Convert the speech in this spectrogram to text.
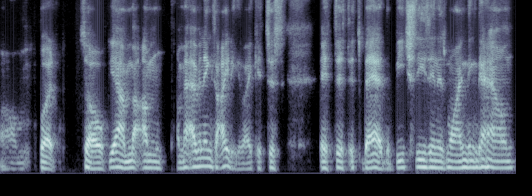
Um, but so, yeah, I'm not, I'm, I'm having anxiety. Like it just, it, it, it's bad. The beach season is winding down.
